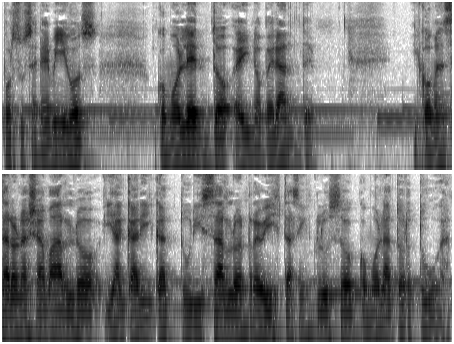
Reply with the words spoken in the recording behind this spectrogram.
por sus enemigos como lento e inoperante, y comenzaron a llamarlo y a caricaturizarlo en revistas incluso como la tortuga.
